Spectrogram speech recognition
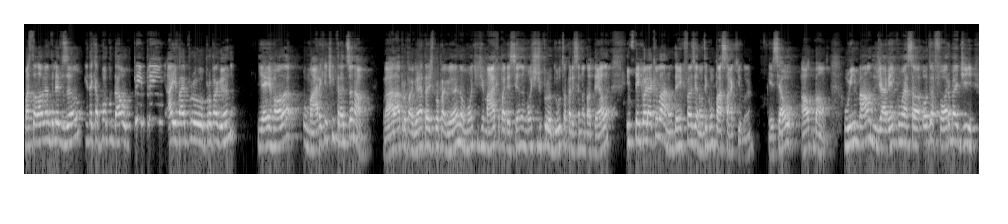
Mas tá lá olhando a televisão e daqui a pouco dá o plim plim, aí vai pro propaganda e aí rola o marketing tradicional. Vai lá, propaganda atrás de propaganda, um monte de marca aparecendo, um monte de produto aparecendo na tua tela, e tu tem que olhar aquilo lá, não tem o que fazer, não tem como passar aquilo, né? Esse é o outbound. O inbound já vem com essa outra forma de,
